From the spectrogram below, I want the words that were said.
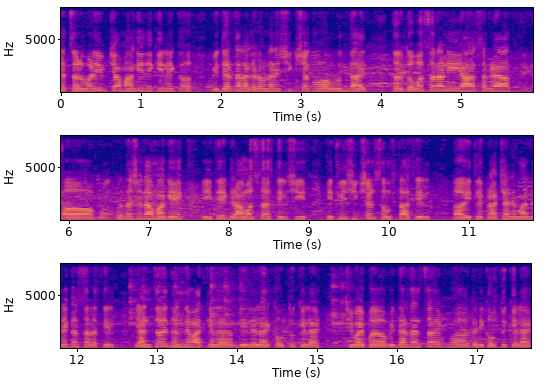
या चळवळीच्या मागे देखील एक अ, विद्यार्थ्याला घडवणारे शिक्षक व वृंद आहेत. तर गवत सरांनी या सगळ्या अ, प्रदर्शनामागे इथे ग्रामस्थ असतील शि इथली शिक्षण संस्था असेल अ, इथले प्राचार्य मांद्रेकर सर असतील यांचं धन्यवाद केलं दिलेलं आहे कौतुक केलं आहे. शिवाय प विद्यार्थ्यांचं त्यांनी कौतुक केलं आहे.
